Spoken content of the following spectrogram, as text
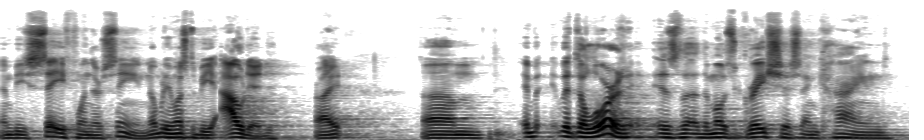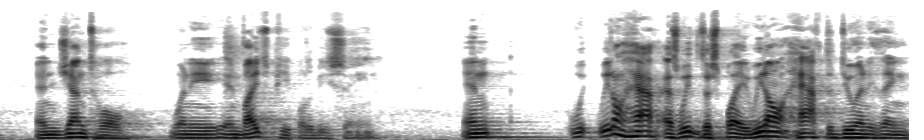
and be safe when they're seen. Nobody wants to be outed, right? Um, but the Lord is the, the most gracious and kind and gentle when He invites people to be seen. And we, we don't have, as we've displayed, we don't have to do anything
